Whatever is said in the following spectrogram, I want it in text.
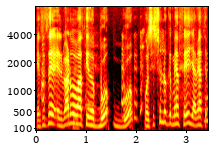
Y entonces el barbo va haciendo. buop, buop. Pues eso es lo que me hace ella. Me hace.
